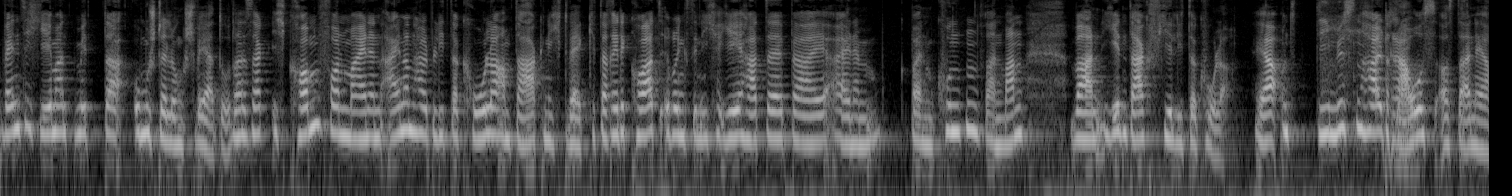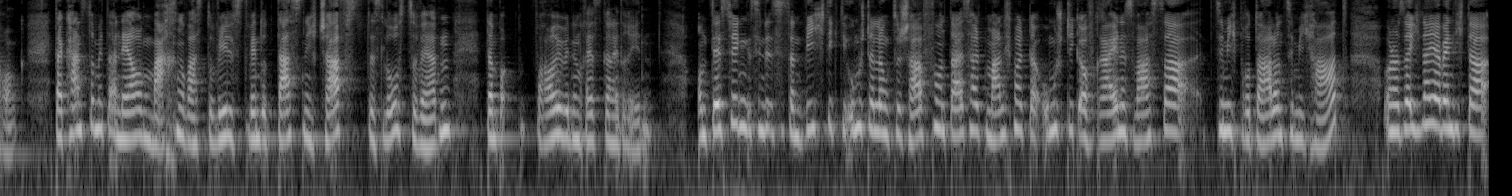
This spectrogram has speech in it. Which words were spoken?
wenn sich jemand mit der Umstellung schwer tut und sagt, ich komme von meinen eineinhalb Liter Cola am Tag nicht weg. Der Rekord übrigens, den ich je hatte bei einem, bei einem Kunden, war ein Mann, waren jeden Tag vier Liter Cola. Ja, und die müssen halt raus aus der Ernährung. Da kannst du mit der Ernährung machen, was du willst. Wenn du das nicht schaffst, das loszuwerden, dann brauche ich über den Rest gar nicht reden. Und deswegen sind, ist es dann wichtig, die Umstellung zu schaffen. Und da ist halt manchmal der Umstieg auf reines Wasser ziemlich brutal und ziemlich hart. Und dann sage ich, naja, wenn dich da,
